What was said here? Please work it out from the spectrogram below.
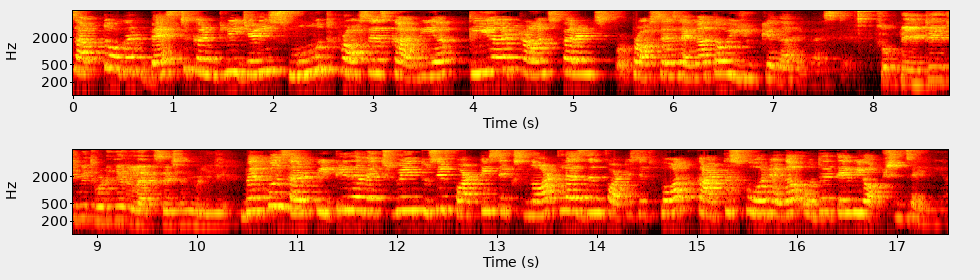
ਸਭ ਤੋਂ ਅਗਰ ਬੈਸਟ ਕੰਟਰੀ ਜਿਹੜੀ ਸਮੂਥ ਪ੍ਰੋਸੈਸ ਕਰ ਰਹੀ ਹੈ ਕਲੀਅਰ ਟ੍ਰਾਂਸਪੇਰੈਂਟ ਪ੍ਰੋਸੈਸ ਹੈਗਾ ਤਾਂ ਉਹ ਯੂਕੇ ਦਾ ਹੈਗਾ ਇਸ time। ਸੋ ਪੀਟੀ ਚ ਵੀ ਥੋੜੀ ਜਿਹੀ ਰਿਲੈਕਸੇਸ਼ਨ ਮਿਲੀ ਹੈ? ਬਿਲਕੁਲ ਸਰ ਪੀਟੀ ਦੇ ਵਿੱਚ ਵੀ ਤੁਸੀਂ 46 ਨਾਟ ਲੈਸ ਦੈਨ 46 ਬਹੁਤ ਘੱਟ ਸਕੋਰ ਹੈਗਾ ਉਹਦੇ ਤੇ ਵੀ ਆਪਸ਼ਨਸ ਹੈਗੀਆਂ।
